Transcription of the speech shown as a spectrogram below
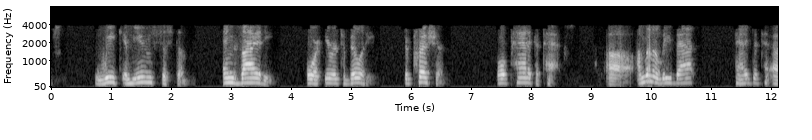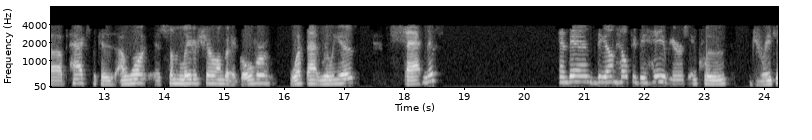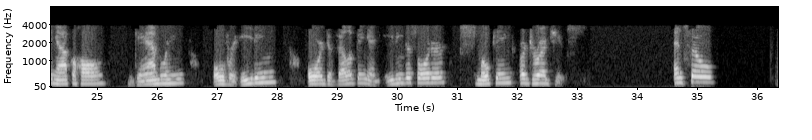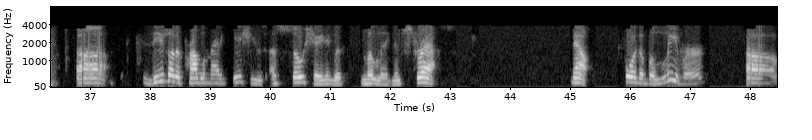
weak immune system, anxiety or irritability, depression, or panic attacks. Uh, I'm going to leave that panic uh, attacks because I want some later show I'm going to go over what that really is. Sadness, and then the unhealthy behaviors include drinking alcohol, gambling, overeating, or developing an eating disorder, smoking, or drug use. And so uh, these are the problematic issues associated with malignant stress. Now, for the believer, uh,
